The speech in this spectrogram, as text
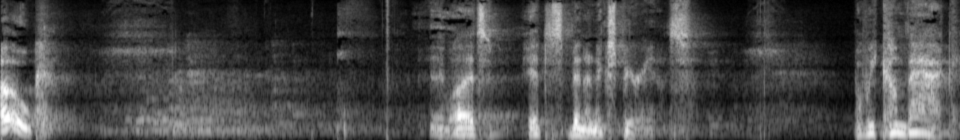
Oak, well, it's, it's been an experience. But we come back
